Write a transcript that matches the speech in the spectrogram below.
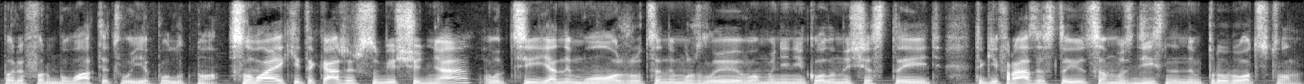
перефарбувати твоє полотно. Слова, які ти кажеш собі щодня, от ці я не можу, це неможливо, мені ніколи не щастить. Такі фрази стають самоздійсненим пророцтвом.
